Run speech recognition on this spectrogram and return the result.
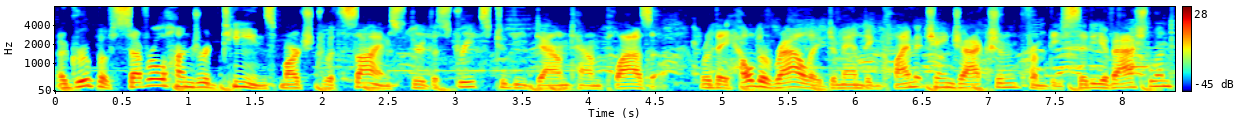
a group of several hundred teens marched with signs through the streets to the downtown plaza, where they held a rally demanding climate change action from the city of Ashland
